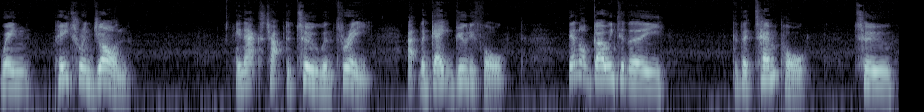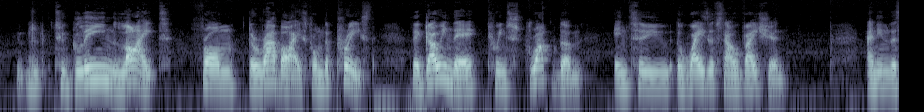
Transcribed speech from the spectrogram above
When Peter and John in Acts chapter 2 and 3 at the gate beautiful, they're not going to the to the temple to to glean light from the rabbis, from the priest. They're going there to instruct them into the ways of salvation. And in the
